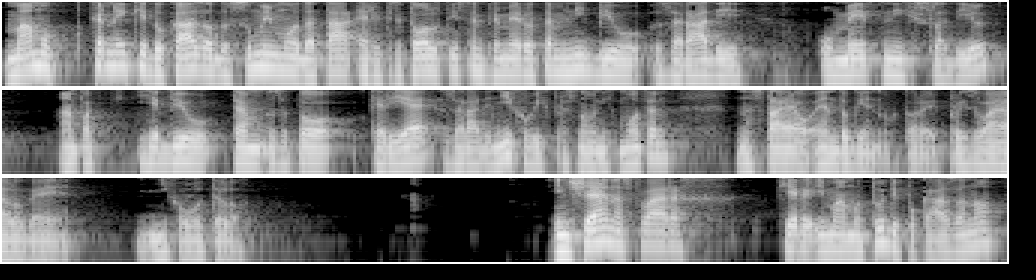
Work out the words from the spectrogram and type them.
imamo kar nekaj dokazov, da sumimo, da ta eritritol v tistem primeru tam ni bil zaradi umetnih sladil, ampak je bil tam zato, ker je zaradi njihovih presnovnih motenj nastajal endogeno, torej proizvajalo ga je njihovo telo. In še ena stvar, kjer imamo tudi pokazano,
